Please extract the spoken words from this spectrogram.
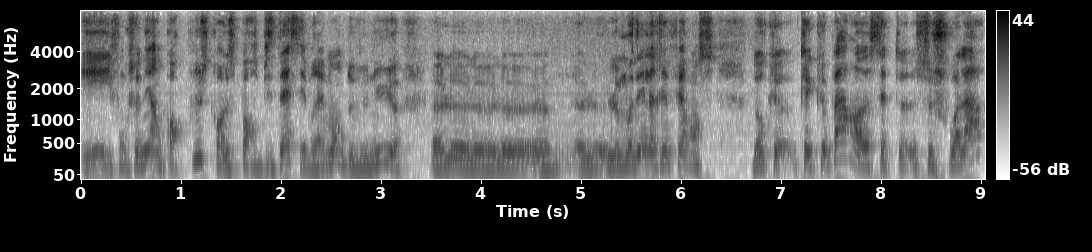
et il fonctionnait encore plus quand le sport business est vraiment devenu euh, le, le, le, le- le modèle référence. Donc euh, quelque part, euh, cette, ce choix-là,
